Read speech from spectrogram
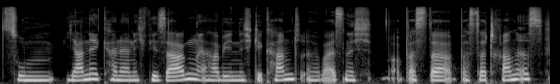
zum Yannick kann er nicht viel sagen. Er habe ihn nicht gekannt. Er weiß nicht, was da, was da dran ist.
